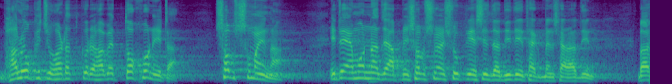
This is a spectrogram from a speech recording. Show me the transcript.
ভালো কিছু হঠাৎ করে হবে, তখন এটা সব সময় না। এটা এমন না যে আপনি সবসময় শুক্রিয়া, সিজদা দিতেই থাকবেন সারাদিন। বা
